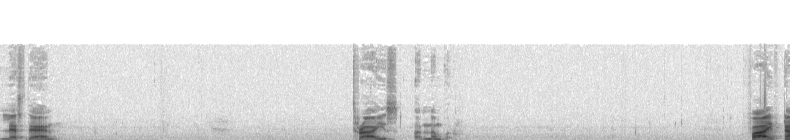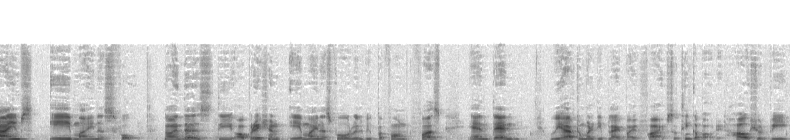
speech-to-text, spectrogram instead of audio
less than thrice a number. 5 times a minus 4. Now in this, the operation a minus 4 will be performed first and then we have to multiply by 5. So think about it. How should we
